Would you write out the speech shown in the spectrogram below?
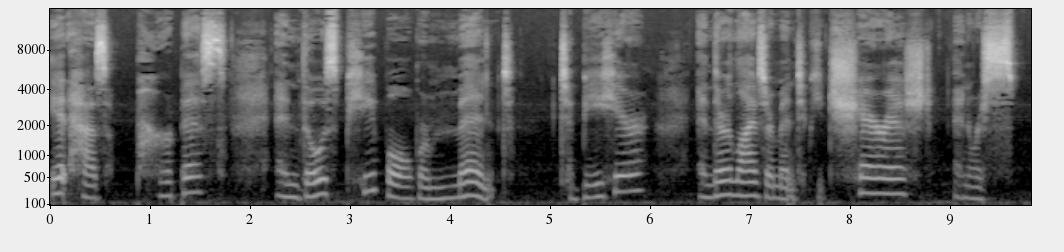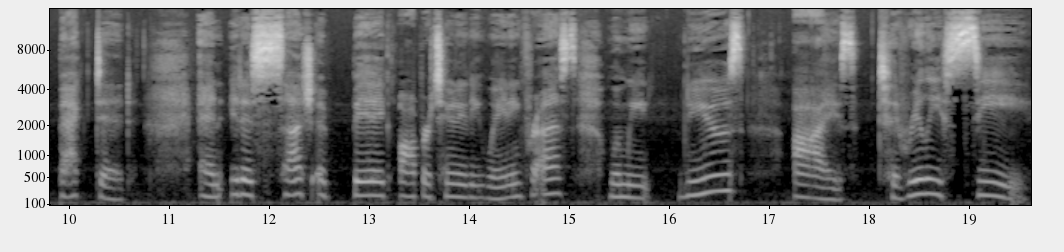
it has purpose and those people were meant to be here and their lives are meant to be cherished and respected. And it is such a big opportunity waiting for us when we use eyes to really see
